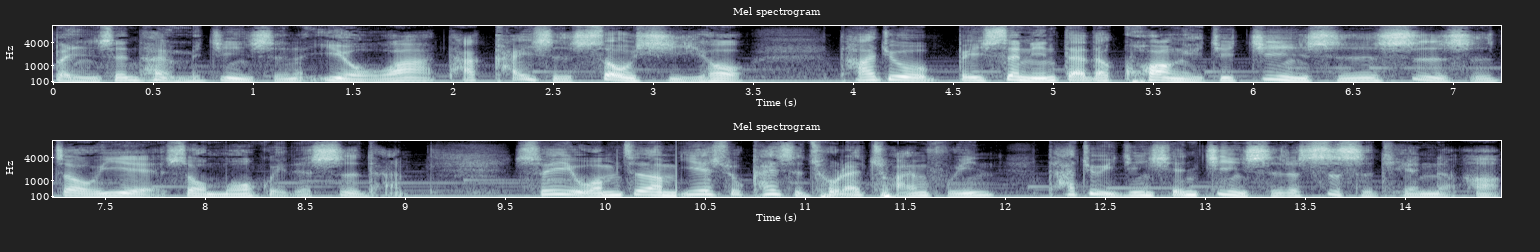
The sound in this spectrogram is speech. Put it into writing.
本身他有没有进食呢？有啊，他开始受洗以后。他就被圣灵带到旷野去禁食四十昼夜，受魔鬼的试探。所以，我们知道耶稣开始出来传福音，他就已经先禁食了四十天了啊。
